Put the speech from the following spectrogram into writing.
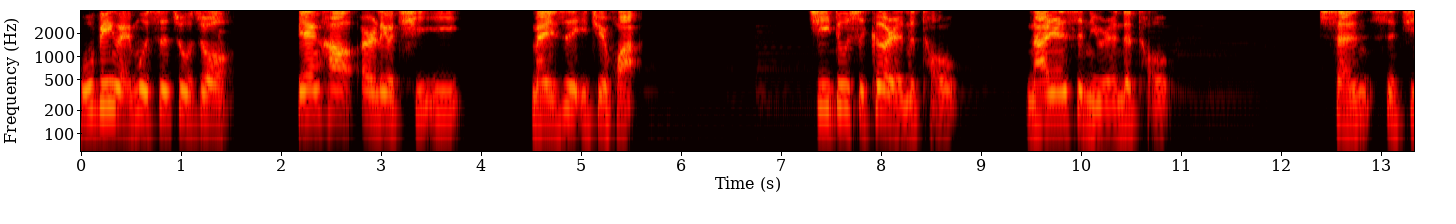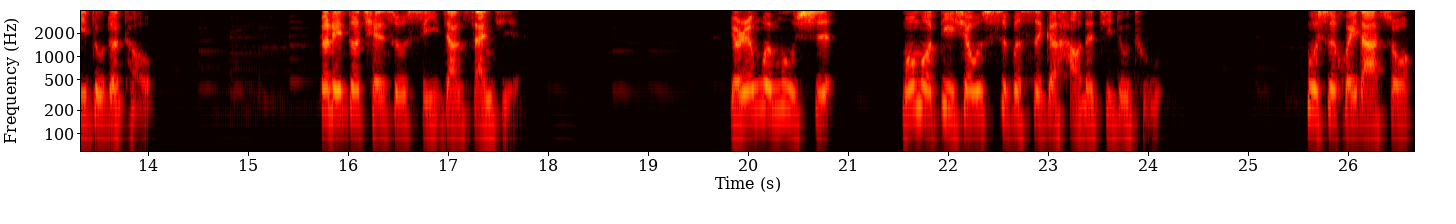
吴炳伟牧师著作，编号二六七一，每日一句话：基督是个人的头，男人是女人的头，神是基督的头。哥林多前书十一章三节。有人问牧师：某某弟兄是不是个好的基督徒？牧师回答说：“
